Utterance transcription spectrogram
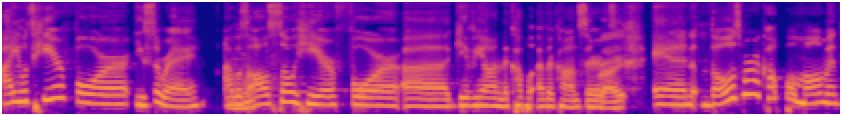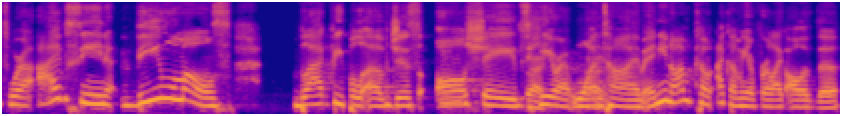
I was here for Issa Rae. I was Mhm. also here for uh Giveon and a couple other concerts. Right. And those were a couple moments where I've seen the most black people of just all shades Mm-hmm. Right, here at one right. time. And you know, I'm come I come here for like all of the,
